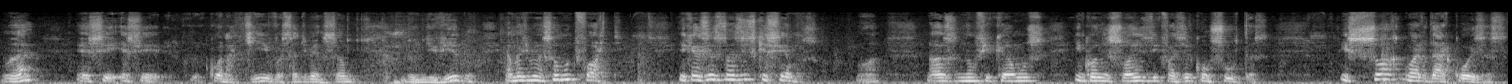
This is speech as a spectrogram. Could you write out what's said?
não é? esse, esse conativo, essa dimensão do indivíduo, é uma dimensão muito forte e que às vezes nós esquecemos. Não é? Nós não ficamos em condições de fazer consultas. E só guardar coisas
